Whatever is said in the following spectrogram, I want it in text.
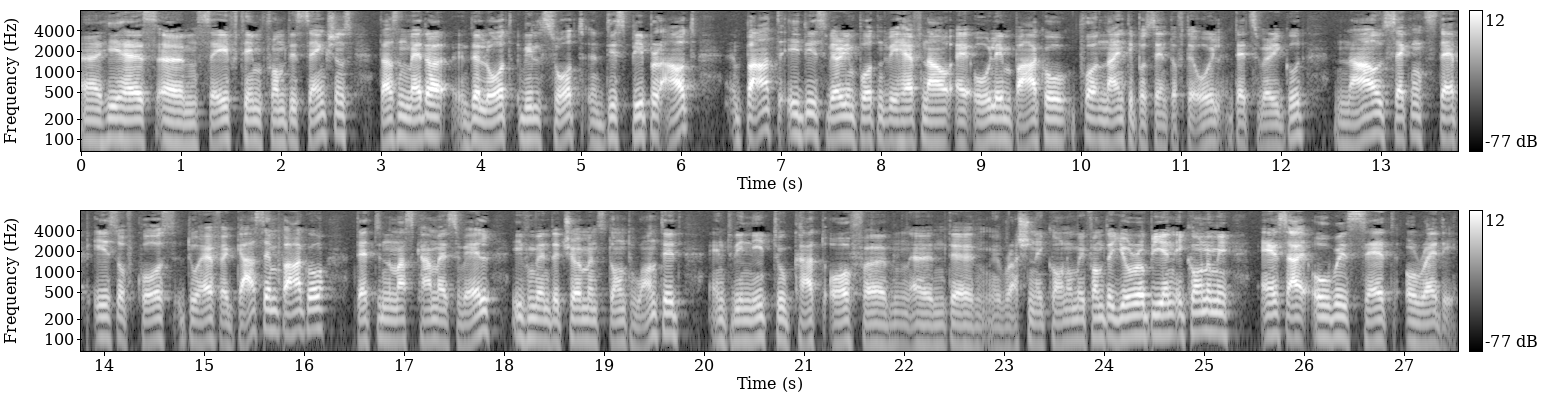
uh, he has um, saved him from these sanctions doesn't matter, the Lord will sort these people out. But it is very important. We have now a oil embargo for 90% of the oil. That's very good. Now, second step is of course to have a gas embargo. That must come as well, even when the Germans don't want it. And we need to cut off um, um, the Russian economy from the European economy, as I always said already.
